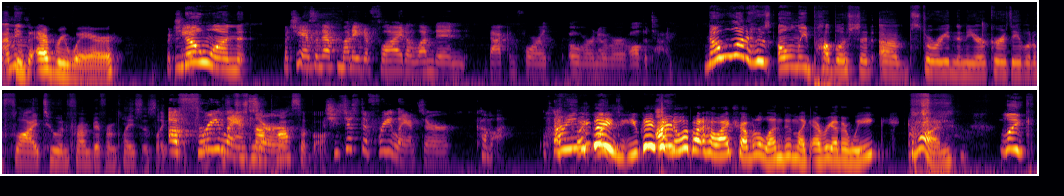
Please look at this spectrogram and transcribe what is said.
boxes mean- everywhere. But she, No one, but she has enough money to fly to London back and forth over and over all the time. No one who's only published a, a story in the New Yorker is able to fly to and from different places like A this. Like, it's just freelancer. not possible. She's just a freelancer. Come on. I mean, Oh, you like, guys, you guys don't know about how I travel to London like every other week? Come on. like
